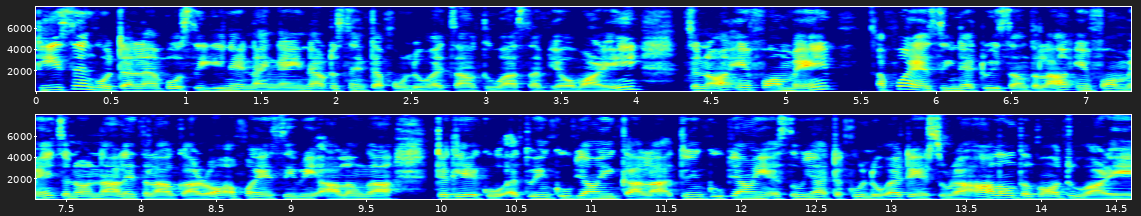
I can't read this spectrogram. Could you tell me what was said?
ဒီအဆင့်ကိုတက်လန်းဖို့စီးရီးနဲ့နိုင်ငံရေးနောက်တစ်ဆင့်တက်ဖို့လိုအပ်ကြောင်းသူကဆက်ပြောပါတယ်။ကျွန်တော် informal အဖွဲ့အစည်းနဲ့တွေ့ဆုံသလောက် informal ကျွန်တော်နားလည်သလောက်ကတော့အဖွဲ့အစည်းတွေအားလုံးကတကယ်ကိုအသွင်ကူးပြောင်းရေးကာလအသွင်ကူးပြောင်းရေးအစိုးရတခုလိုအပ်တယ်ဆိုတာအားလုံးသဘောတူပါတယ်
